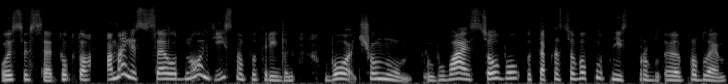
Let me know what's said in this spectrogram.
Ось і все. Тобто аналіз все одно дійсно потрібен. Бо чому буває сово, така совокупність е, проблем?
